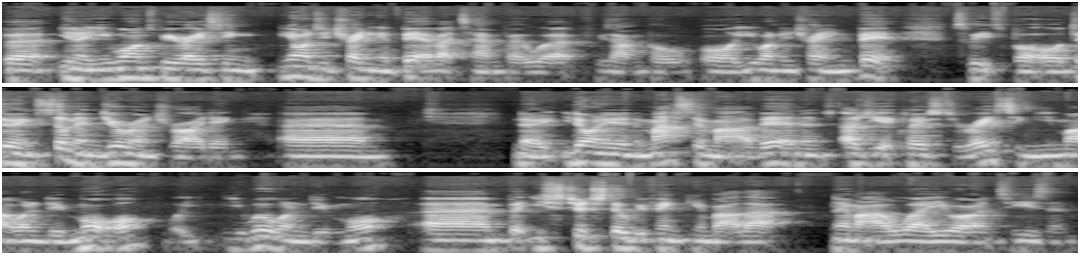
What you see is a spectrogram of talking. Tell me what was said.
But you know, you want to be racing, you want to be training a bit of that tempo work, for example, or you want to be training a bit sweet spot, or doing some endurance riding. Um, you know, you don't want to do a massive amount of it, and as you get closer to racing, you might want to do more. Well, you will want to do more, um, but you should still be thinking about that, no matter where you are in season.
